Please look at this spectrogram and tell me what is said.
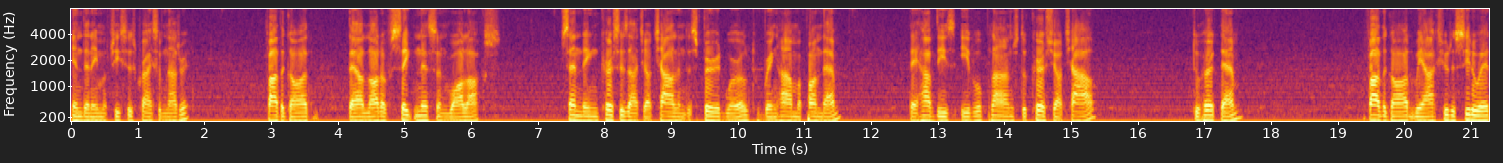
In the name of Jesus Christ of Nazareth. Father God, there are a lot of Satanists and warlocks sending curses at your child in the spirit world to bring harm upon them. They have these evil plans to curse your child, to hurt them. Father God, we ask you to see to it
